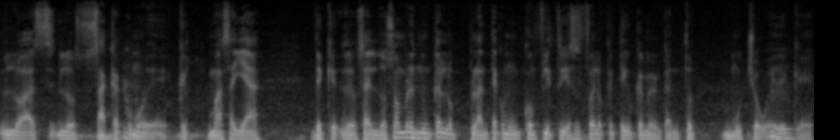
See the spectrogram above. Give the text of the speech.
lo, hace- lo saca como de que más allá de que, de- o sea, el dos hombres nunca lo plantea como un conflicto y eso fue lo que te digo que me encantó mucho, güey, de que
